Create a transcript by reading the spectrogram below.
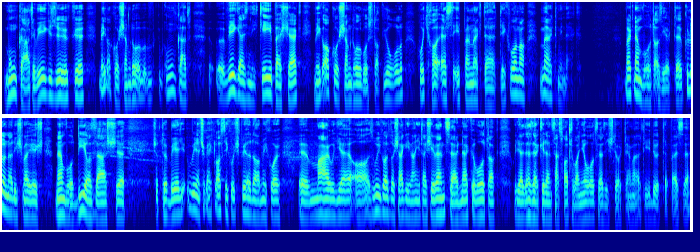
munkát végzők még akkor sem munkát végezni képesek, még akkor sem dolgoztak jól, hogyha ezt éppen megtehették volna, mert minek? Mert nem volt azért külön elismerés, nem volt díjazás, stb. Egy, csak egy klasszikus példa, amikor már ugye az új gazdasági irányítási rendszernek voltak, ugye ez 1968, ez is történelmi időt persze,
